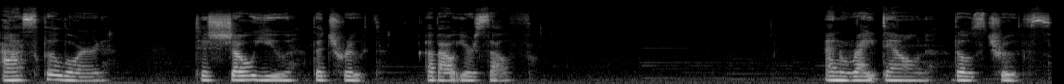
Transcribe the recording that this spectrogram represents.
Ask the Lord to show you the truth about yourself and write down those truths.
